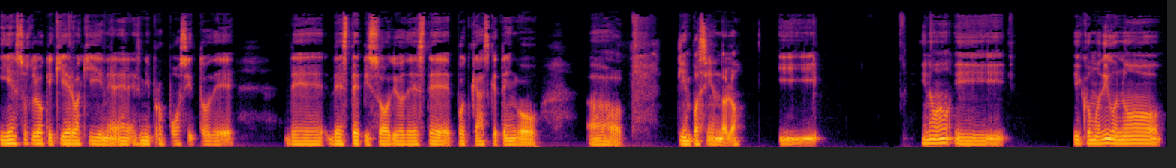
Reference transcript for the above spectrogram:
y, eso es lo que quiero aquí, es mi propósito de, de, este episodio, de este podcast que tengo uh, tiempo haciéndolo. Y, y no, y, y como digo, no,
